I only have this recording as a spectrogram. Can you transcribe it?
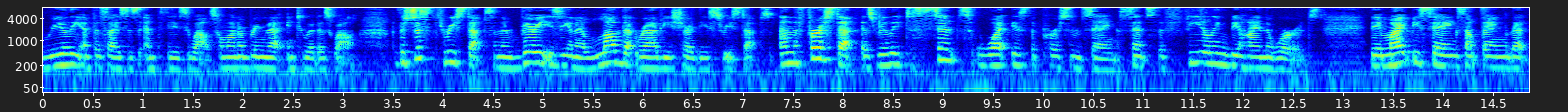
really emphasizes empathy as well. So I want to bring that into it as well. But there's just three steps and they're very easy. And I love that Ravi shared these three steps. And the first step is really to sense what is the person saying, sense the feeling behind the words. They might be saying something that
